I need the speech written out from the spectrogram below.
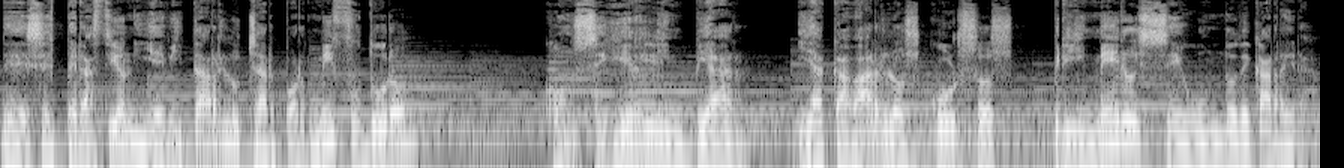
de desesperación y evitar luchar por mi futuro, conseguir limpiar y acabar los cursos primero y segundo de carrera.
